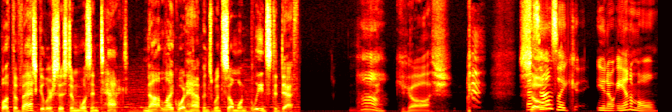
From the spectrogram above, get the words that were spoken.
but the vascular system was intact, not like what happens when someone bleeds to death. Huh. Gosh. That so sounds like, you know, animal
